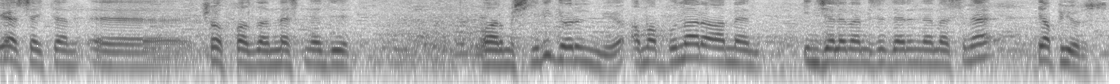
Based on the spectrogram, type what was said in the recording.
gerçekten e, çok fazla mesnedi varmış gibi görünmüyor. Ama buna rağmen incelememizi derinlemesine yapıyoruz.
